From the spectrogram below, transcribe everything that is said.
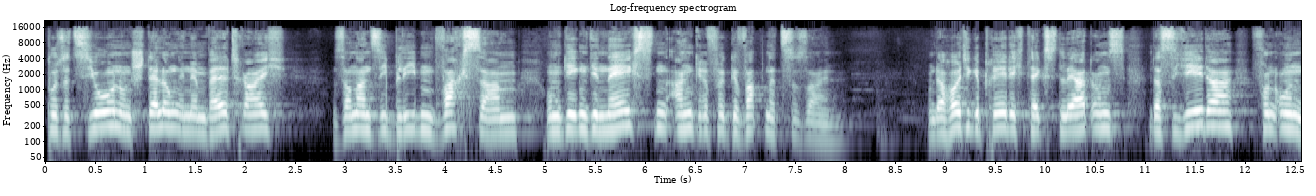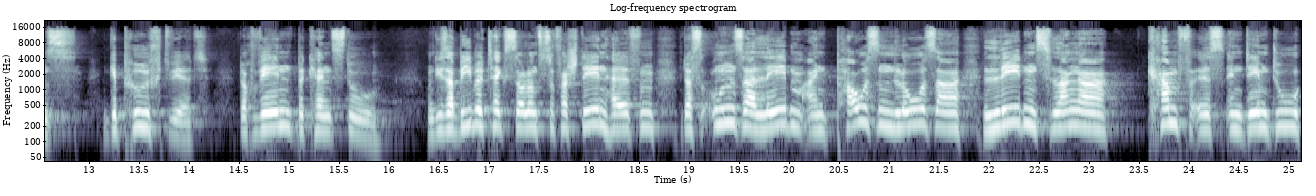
Position und Stellung in dem Weltreich, sondern sie blieben wachsam, um gegen die nächsten Angriffe gewappnet zu sein. Und der heutige Predigtext lehrt uns, dass jeder von uns geprüft wird. Doch wen bekennst du? Und dieser Bibeltext soll uns zu verstehen helfen, dass unser Leben ein pausenloser, lebenslanger Kampf ist, in dem du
